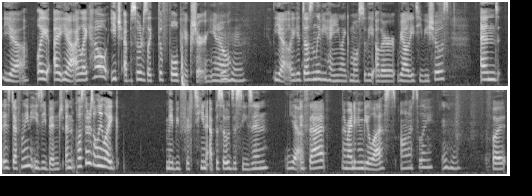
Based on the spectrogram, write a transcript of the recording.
Yeah. Like I yeah, I like how each episode is like the full picture, you know? Mhm. Yeah, like it doesn't leave you hanging like most of the other reality TV shows. And it's definitely an easy binge. And plus there's only like maybe 15 episodes a season, Yeah. if that. There might even be less, honestly. hmm But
